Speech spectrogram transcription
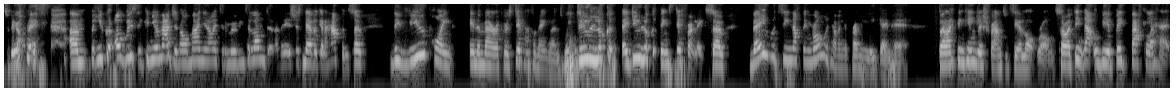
to be honest. Um, but you could obviously, can you imagine? Oh, Man United are moving to London. I mean, it's just never going to happen. So the viewpoint in America is different from England. We do look at they do look at things differently. So they would see nothing wrong with having a Premier League game here. But I think English fans would see a lot wrong. So I think that would be a big battle ahead.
